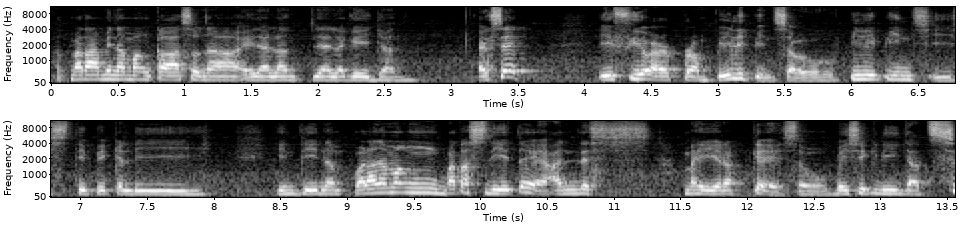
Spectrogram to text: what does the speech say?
At marami namang kaso na ilalagay dyan. Except, if you are from Philippines. So, Philippines is typically hindi na, wala namang batas dito eh, unless mahirap ka eh. So, basically, that's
